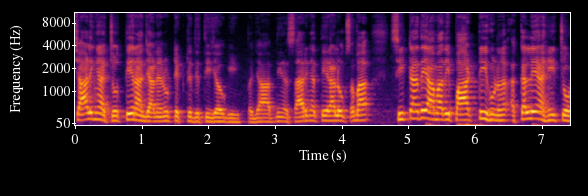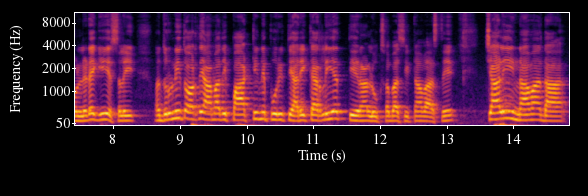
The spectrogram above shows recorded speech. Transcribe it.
40 ਚੋਂ 13 ਜਾਣਿਆਂ ਨੂੰ ਟਿਕਟ ਦਿੱਤੀ ਜਾਊਗੀ। ਪੰਜਾਬ ਦੀਆਂ ਸਾਰੀਆਂ 13 ਲੋਕ ਸਭਾ ਸੀਟਾਂ ਤੇ ਆਮ ਆਦਮੀ ਪਾਰਟੀ ਹੁਣ ਇਕੱਲਿਆਂ ਹੀ ਚੋਣ ਲੜੇਗੀ। ਇਸ ਲਈ ਅੰਦਰੂਨੀ ਤੌਰ ਤੇ ਆਮ ਆਦਮੀ ਪਾਰਟੀ ਨੇ ਪੂਰੀ ਤਿਆਰੀ ਕਰ ਲਈ ਹੈ। 13 ਲੋਕ ਸਭਾ ਸੀਟਾਂ ਵਾਸਤੇ 40 ਨਾਵਾਂ ਦਾ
